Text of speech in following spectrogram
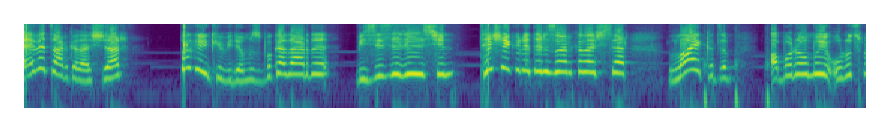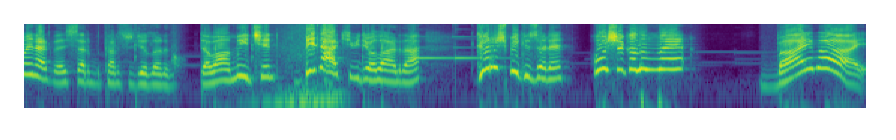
Evet arkadaşlar. Bugünkü videomuz bu kadardı. Bizi izlediğiniz için teşekkür ederiz arkadaşlar. Like atıp abone olmayı unutmayın arkadaşlar bu tarz videoların devamı için. Bir dahaki videolarda görüşmek üzere. Hoşçakalın ve bay bay.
